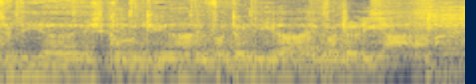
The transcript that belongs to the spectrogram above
Vataliai, ich kommentiere ein Vataliai, Vataliai.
